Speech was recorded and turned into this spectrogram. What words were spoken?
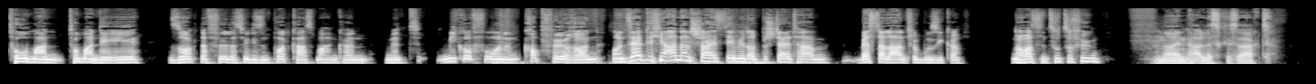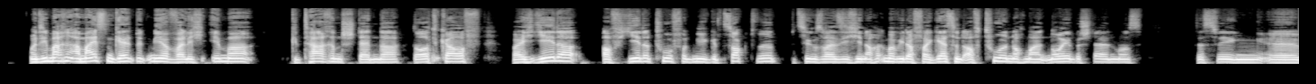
Thomann, thomann.de sorgt dafür, dass wir diesen Podcast machen können mit Mikrofonen, Kopfhörern und sämtlichen anderen Scheiß, den wir dort bestellt haben. Bester Laden für Musiker. Noch was hinzuzufügen? Nein, alles gesagt. Und die machen am meisten Geld mit mir, weil ich immer Gitarrenständer dort kaufe, weil jeder auf jeder Tour von mir gezockt wird, beziehungsweise ich ihn auch immer wieder vergesse und auf Tour nochmal neue bestellen muss. Deswegen äh,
